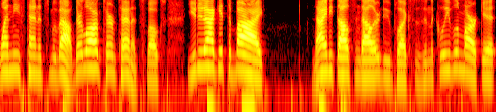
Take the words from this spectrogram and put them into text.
when these tenants move out. They're long-term tenants, folks. You do not get to buy $90,000 duplexes in the Cleveland market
